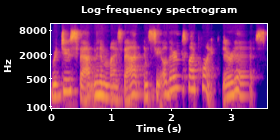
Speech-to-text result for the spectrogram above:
reduce that, minimize that, and see, oh, there's my point. There it is.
